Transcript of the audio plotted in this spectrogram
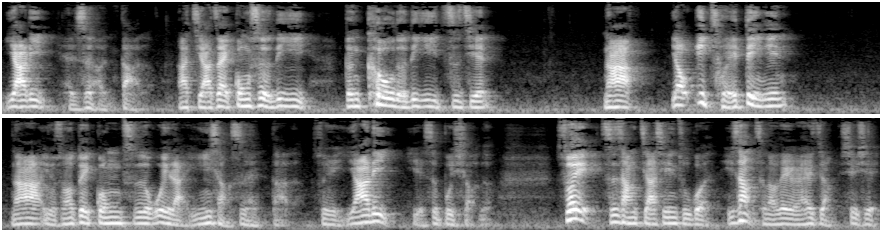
压力还是很大的。那夹在公司的利益跟客户的利益之间，那要一锤定音，那有时候对公司的未来影响是很大的，所以压力也是不小的。所以职场夹心主管，以上陈老师来讲，谢谢。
